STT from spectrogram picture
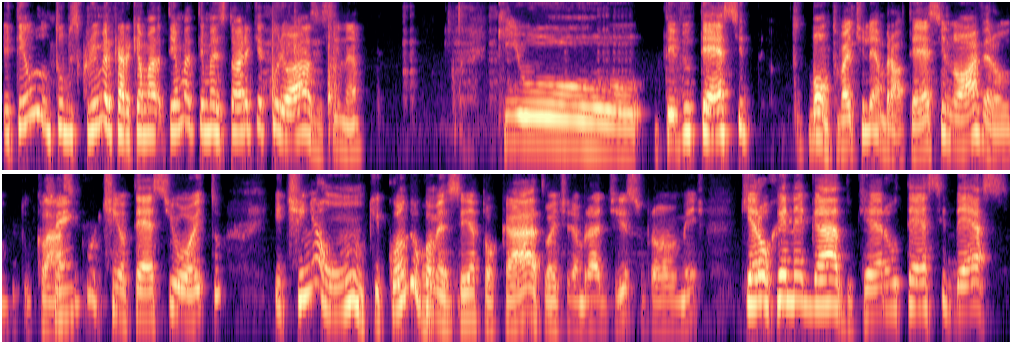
e tem um Tube Screamer, cara, que é uma, tem, uma, tem uma história que é curiosa, assim, né? Que o. Teve o TS bom, tu vai te lembrar, o TS9 era o, o clássico, Sim. tinha o TS8 e tinha um que quando eu comecei a tocar, tu vai te lembrar disso provavelmente, que era o Renegado, que era o TS10,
